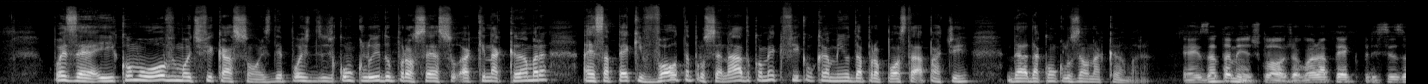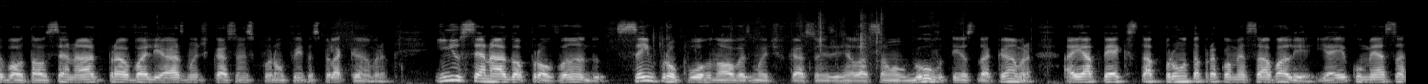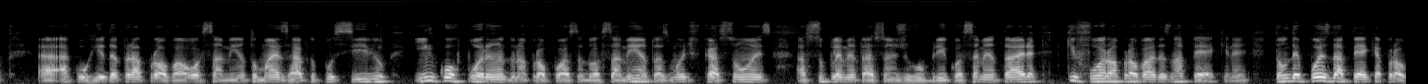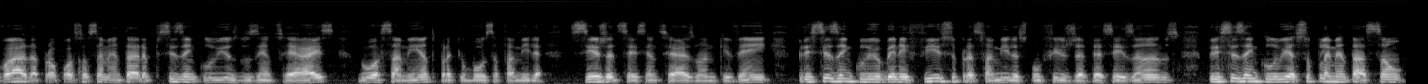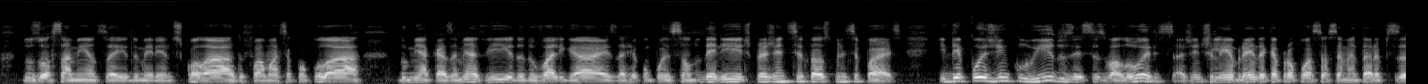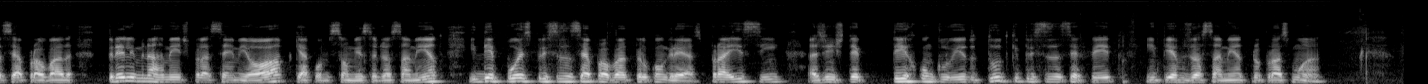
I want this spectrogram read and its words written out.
Pois é, e como houve modificações, depois de concluído o processo aqui na Câmara, essa PEC volta para o Senado, como é que fica o caminho da proposta a partir da, da conclusão na Câmara? É exatamente, Cláudio. Agora a PEC precisa voltar ao Senado para avaliar as modificações que foram feitas pela Câmara. E o Senado aprovando, sem propor novas modificações em relação ao novo texto da Câmara, aí a PEC está pronta para começar a valer. E aí começa a, a corrida para aprovar o orçamento o mais rápido possível, incorporando na proposta do orçamento as modificações, as suplementações de rubrica orçamentária que foram aprovadas na PEC. Né? Então, depois da PEC aprovada, a proposta orçamentária precisa incluir os 200 reais no orçamento para que o Bolsa Família seja de 600 reais no ano que vem, precisa incluir o benefício para as famílias com filhos de até seis anos, precisa incluir a suplementação dos orçamentos aí do merenda escolar, do farmácia popular, do Minha Casa Minha Vida, do Vale Gás, da recomposição do DENIT, para a gente citar os principais. E depois de incluídos esses valores, a gente lembra ainda que a proposta orçamentária precisa ser aprovada preliminarmente pela CMO, que é a Comissão Mista de Orçamento, e depois precisa ser aprovado pelo Congresso. Para aí sim a gente ter, ter concluído tudo que precisa ser feito em termos de orçamento para o próximo ano.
